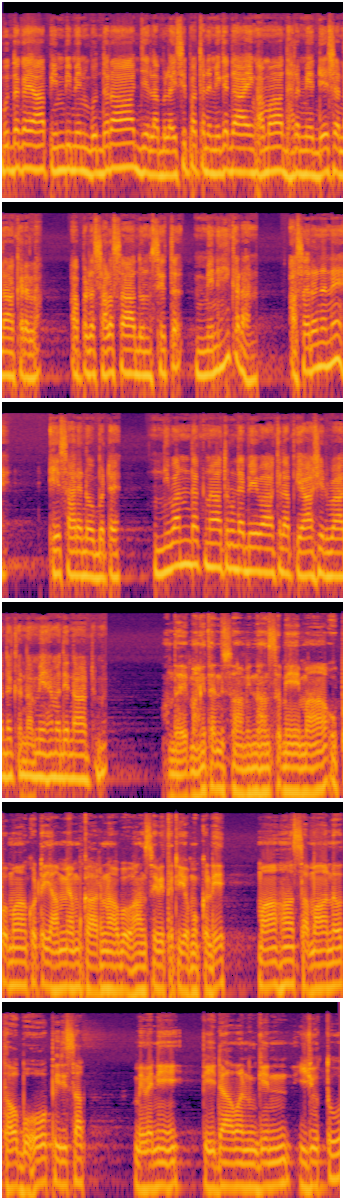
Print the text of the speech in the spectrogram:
බුද්ධගයා පිම්බිමෙන් බුද්ධරාජ්‍ය ලබල ඉසිපතන මිගදායෙන් අමාධර්මය දේශනා කරලා අපට සලසාදුන් සෙත මෙනෙහි කරන්න. අසරණ නෑ ඒ සරණ ඔබට නිවන්දක්නාතුරු ලැබේවා කියලා ප්‍යාශිර්වාද කරන මේ හැම දෙනාටම. හොඳයි මහිතන් ස්වාමීන් වහන්ස මේමා උපමාකොට යම් යම් කාරණාව වහන්සේ වෙතට යොමු කළේ මාහා සමානව තව බොහෝ පිරිසක් මෙවැනි පීඩාවන්ගෙන් යුතුව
